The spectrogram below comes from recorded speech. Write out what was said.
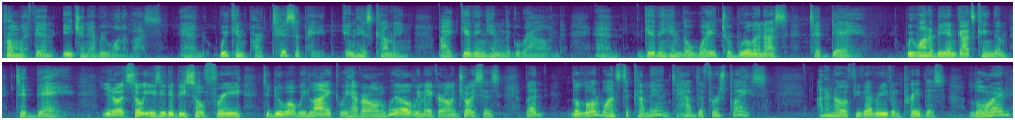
from within each and every one of us. And we can participate in his coming by giving him the ground and giving him the way to rule in us today. We want to be in God's kingdom today. You know, it's so easy to be so free to do what we like. We have our own will, we make our own choices. But the Lord wants to come in to have the first place. I don't know if you've ever even prayed this Lord,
